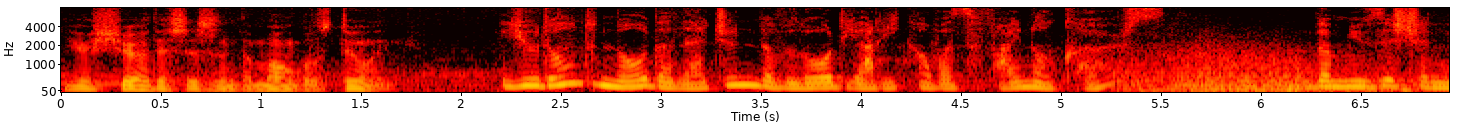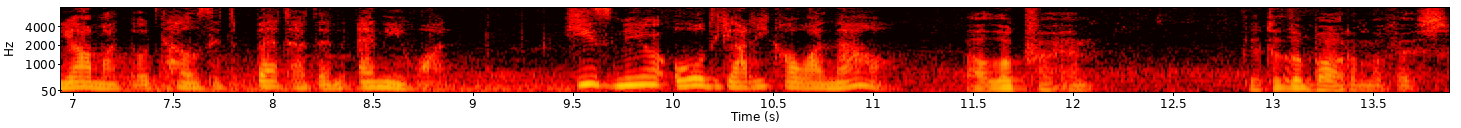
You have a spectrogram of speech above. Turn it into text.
You're sure this isn't the Mongols' doing? You don't know the legend of Lord Yarikawa's final curse? The musician Yamato tells it better than anyone. He's near old Yarikawa now. I'll look for him. Get to the bottom of this.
